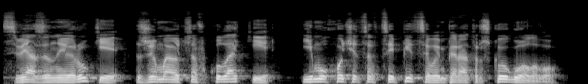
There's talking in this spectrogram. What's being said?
Связанные руки сжимаются в кулаки, ему хочется вцепиться в императорскую голову.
